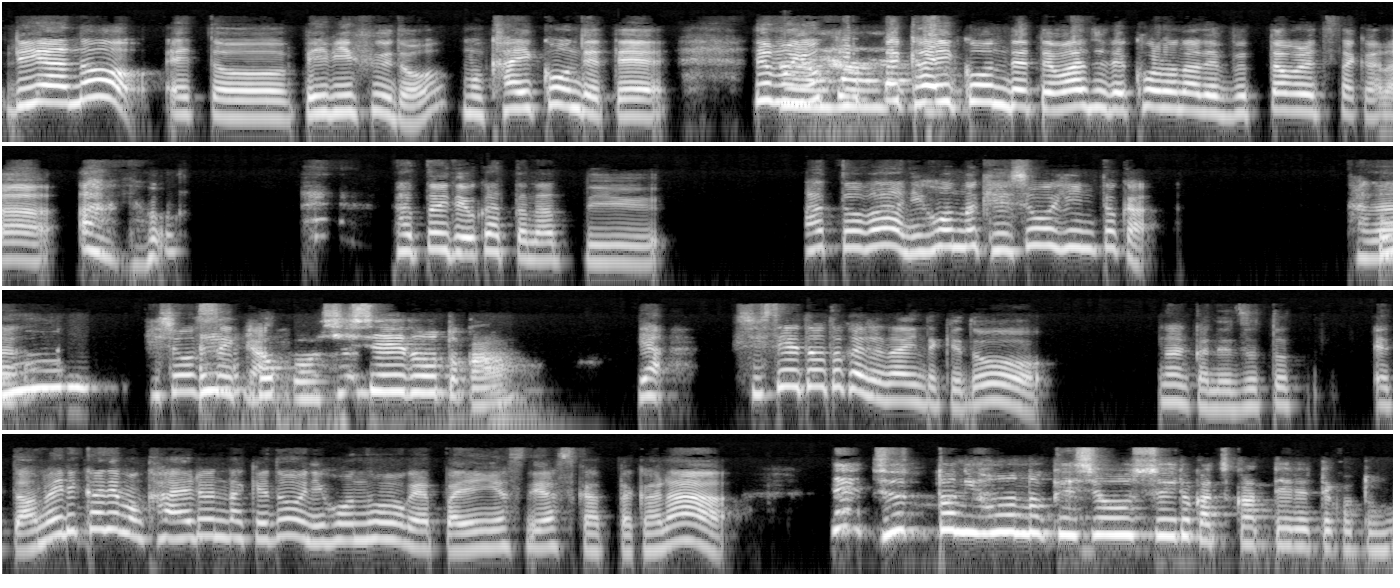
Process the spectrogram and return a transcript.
リアの、えっと、ベビーフードも買い込んでて、でもはいよかった、買い込んでて、マジでコロナでぶっ倒れてたから、あの、買っといてよかったなっていう。あとは、日本の化粧品とか、かな。化粧水か。資生堂とか？いや、資生堂とかじゃないんだけど、なんかね、ずっと、えっと、アメリカでも買えるんだけど、日本の方がやっぱ円安で安かったから、え、ずっと日本の化粧水とか使ってるってこと？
